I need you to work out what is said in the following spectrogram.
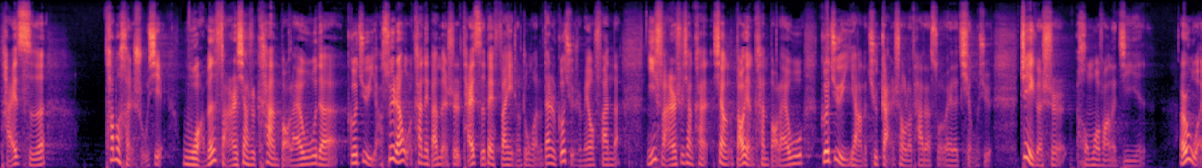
台词，他们很熟悉。我们反而像是看宝莱坞的歌剧一样，虽然我看那版本是台词被翻译成中文了，但是歌曲是没有翻的。你反而是像看像导演看宝莱坞歌剧一样的去感受了他的所谓的情绪，这个是红磨坊的基因。而我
